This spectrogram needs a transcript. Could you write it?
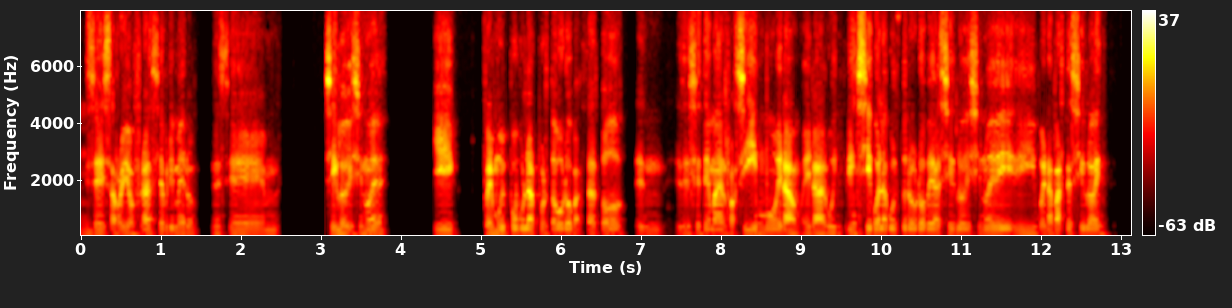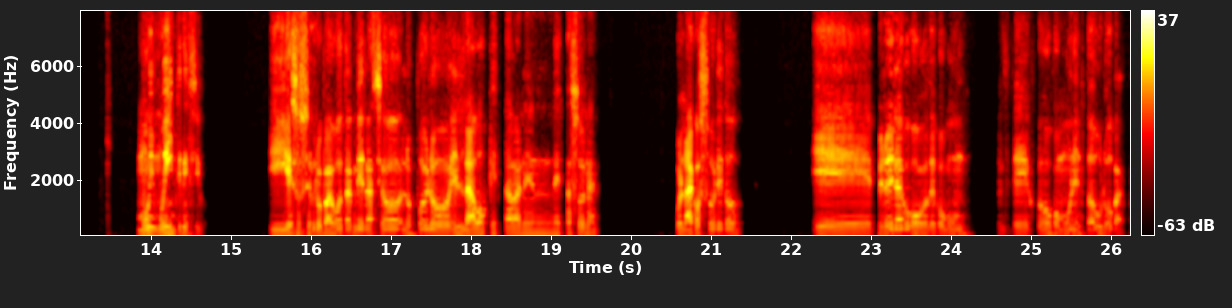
Se mm. desarrolló en Francia primero, en ese mm, siglo XIX, y fue muy popular por toda Europa. O sea, todo en ese tema del racismo era, era algo intrínseco a la cultura europea del siglo XIX y buena parte del siglo XX. Muy, muy intrínseco. Y eso se mm. propagó también hacia los pueblos eslavos que estaban en esta zona, polacos sobre todo, eh, pero era algo de común, de juego común en toda Europa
